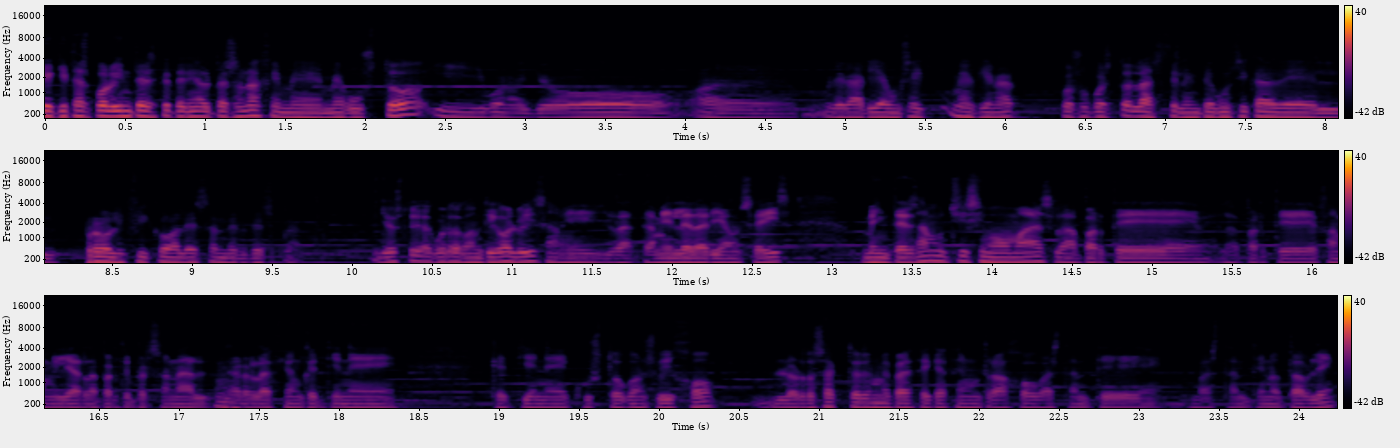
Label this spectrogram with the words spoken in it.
que quizás por el interés que tenía el personaje me, me gustó y bueno, yo eh, le daría un 6. Mencionar, por supuesto, la excelente música del prolífico Alexander Desplat. Yo estoy de acuerdo contigo, Luis. A mí también le daría un 6. Me interesa muchísimo más la parte, la parte familiar, la parte personal, la mm. relación que tiene que tiene Custo con su hijo. Los dos actores me parece que hacen un trabajo bastante, bastante notable.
